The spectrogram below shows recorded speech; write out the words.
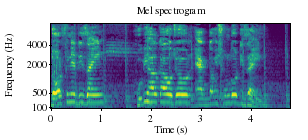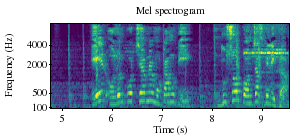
ডলফিনের ডিজাইন খুবই হালকা ওজন, একদমই সুন্দর ডিজাইন। এর ওজন পড়ছে আপনার মোটামুটি দুশো পঞ্চাশ মিলিগ্রাম।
